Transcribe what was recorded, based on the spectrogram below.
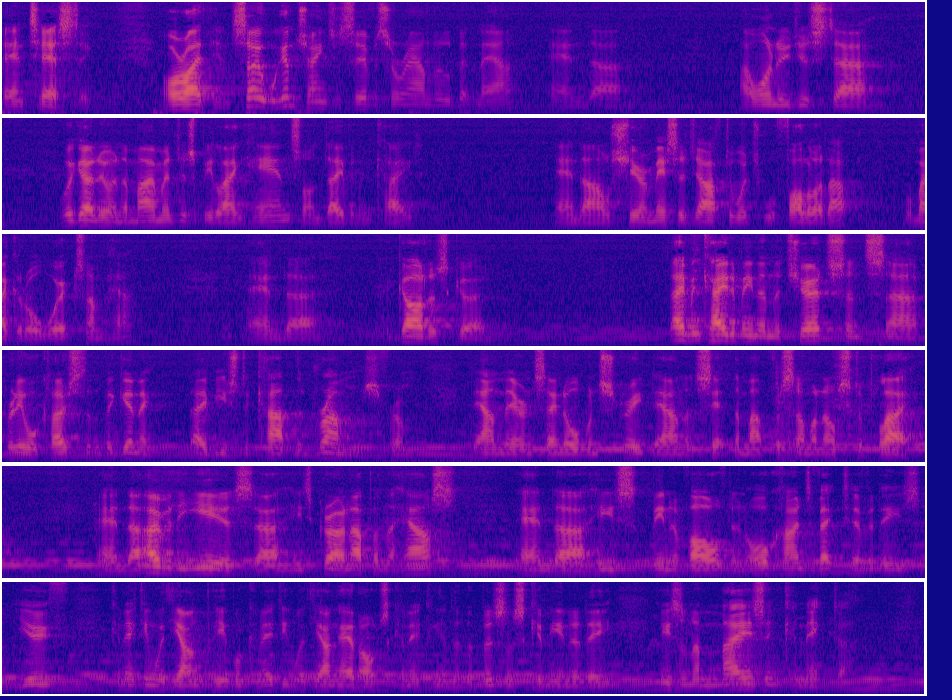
Fantastic. All right then. So we're going to change the service around a little bit now, and uh, I want to just uh, we're going to in a moment just be laying hands on David and Kate, and I'll share a message afterwards. We'll follow it up. We'll make it all work somehow, and uh, God is good. Dave and Kate have been in the church since uh, pretty well close to the beginning. Dave used to cart the drums from down there in St. Albans Street down and set them up for someone else to play. And uh, over the years, uh, he's grown up in the house and uh, he's been involved in all kinds of activities and youth, connecting with young people, connecting with young adults, connecting into the business community. He's an amazing connector.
